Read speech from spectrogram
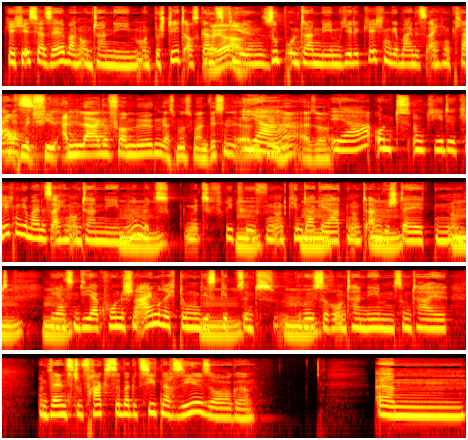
Kirche ist ja selber ein Unternehmen und besteht aus ganz ja. vielen Subunternehmen. Jede Kirchengemeinde ist eigentlich ein kleines. Auch mit viel Anlagevermögen, das muss man wissen irgendwie. Ja, ne? also. ja und, und jede Kirchengemeinde ist eigentlich ein Unternehmen ne? mhm. ne? mit, mit Friedhöfen mhm. und Kindergärten mhm. und Angestellten mhm. und die mhm. ganzen diakonischen Einrichtungen, die es gibt, mhm. sind größere Unternehmen zum Teil. Und wenn du fragst aber gezielt nach Seelsorge, ähm,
